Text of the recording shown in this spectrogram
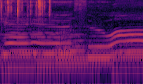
care through all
